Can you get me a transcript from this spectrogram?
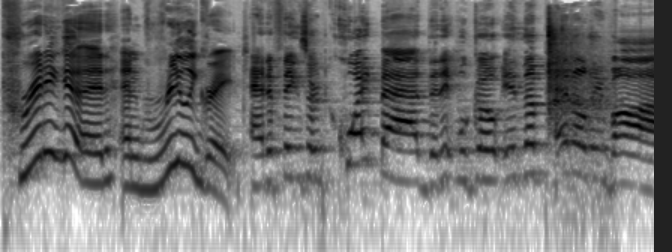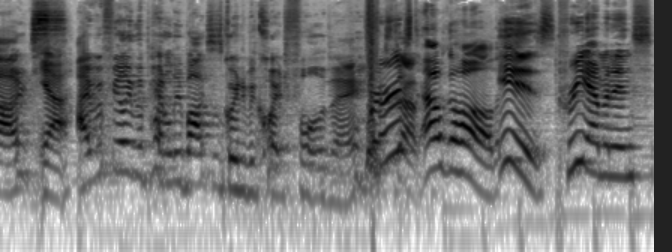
pretty good, and really great. And if things are quite bad, then it will go in the penalty box. Yeah. I have a feeling the penalty box is going to be quite full today. First up. alcohol is Preeminence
